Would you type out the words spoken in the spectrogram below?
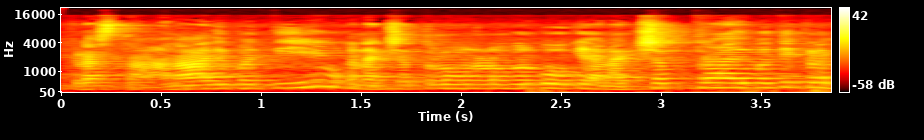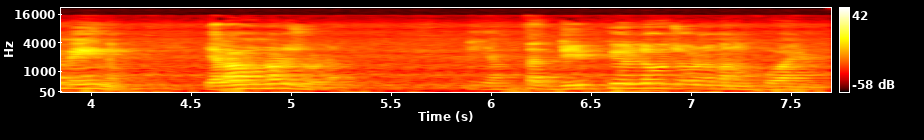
ఇక్కడ స్థానాధిపతి ఒక నక్షత్రంలో ఉండడం వరకు ఓకే. ఆ నక్షత్రాధిపతి ఇక్కడ మెయిన్. ఎలా ఉన్నాడో చూడండి. ఎంత డీప్కి వెళ్ళామో చూడండి మనం పాయింట్.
